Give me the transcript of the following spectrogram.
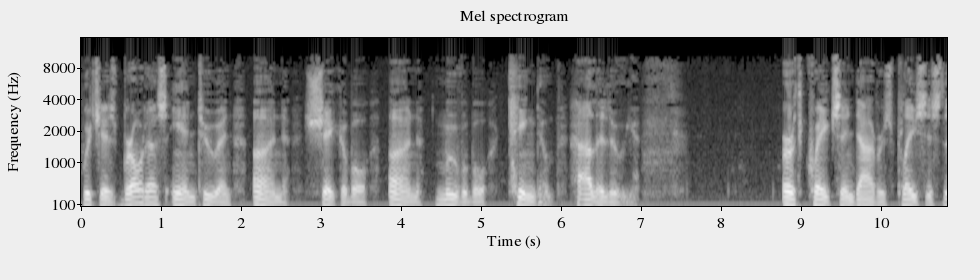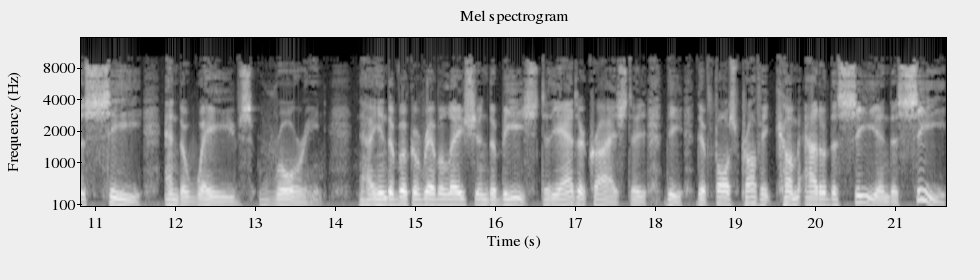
which has brought us into an unshakable, unmovable kingdom. Hallelujah earthquakes in divers places, the sea and the waves roaring. Now in the book of Revelation, the beast, the Antichrist, the, the, the, false prophet come out of the sea and the sea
